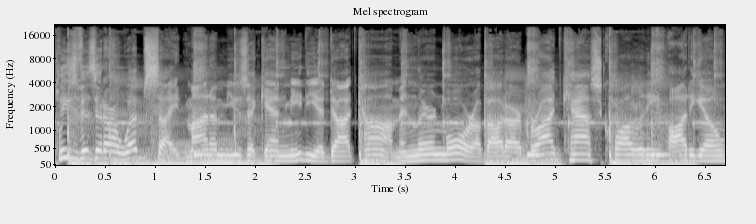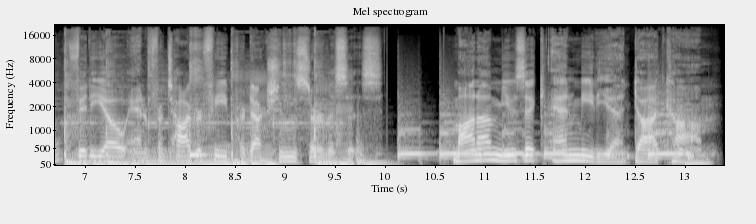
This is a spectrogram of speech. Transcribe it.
Please visit our website, manamusicandmedia.com, and learn more about our broadcast quality audio, video, and photography production services. manamusicandmedia.com.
